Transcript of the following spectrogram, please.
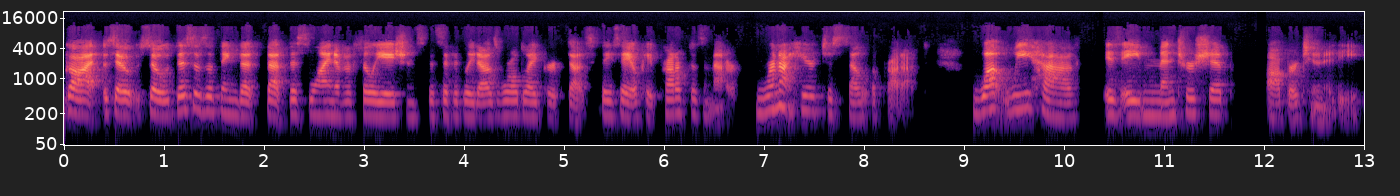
got so so this is a thing that that this line of affiliation specifically does worldwide group does they say okay product doesn't matter we're not here to sell a product what we have is a mentorship opportunity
